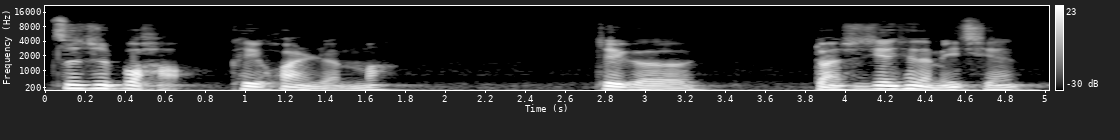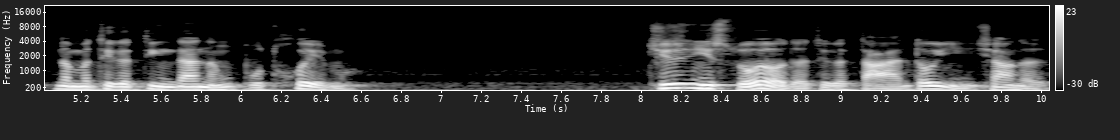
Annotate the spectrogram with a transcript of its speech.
资质不好可以换人吗？这个短时间现在没钱，那么这个订单能不退吗？其实你所有的这个答案都引向的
